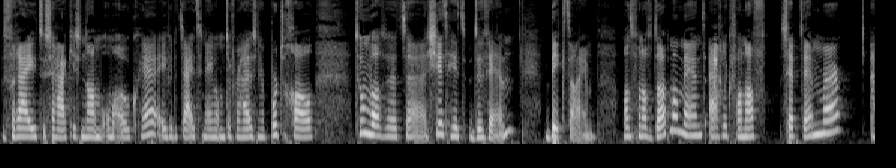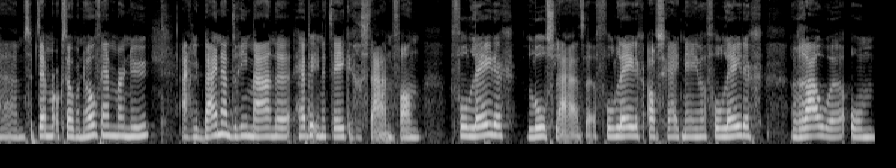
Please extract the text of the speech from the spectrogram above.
vrij tussen haakjes nam om ook hè, even de tijd te nemen om te verhuizen naar Portugal. Toen was het uh, shit hit de van, big time. Want vanaf dat moment, eigenlijk vanaf september, um, september, oktober, november nu, eigenlijk bijna drie maanden hebben in het teken gestaan van volledig loslaten, volledig afscheid nemen, volledig rouwen om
